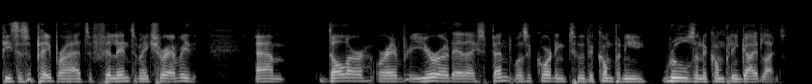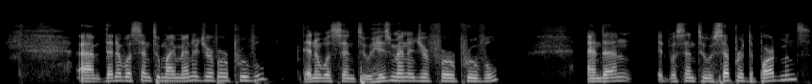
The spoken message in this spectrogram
pieces of paper I had to fill in to make sure every um, dollar or every euro that I spent was according to the company rules and the company guidelines. Um, then it was sent to my manager for approval. Then it was sent to his manager for approval. And then it was sent to a separate department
